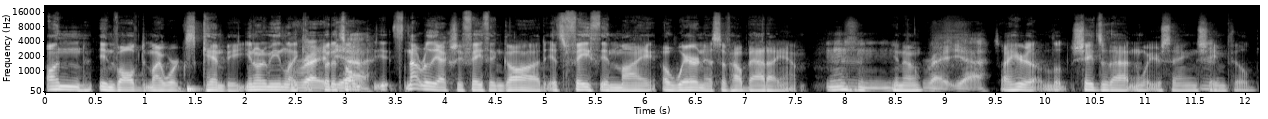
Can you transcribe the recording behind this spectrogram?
uninvolved my works can be. You know what I mean? Like, Right, but it's yeah. all, it's not really actually faith in God. It's faith in my awareness of how bad I am. Mhm. You know, right yeah so I hear shades of that in what you're saying, shame filled.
